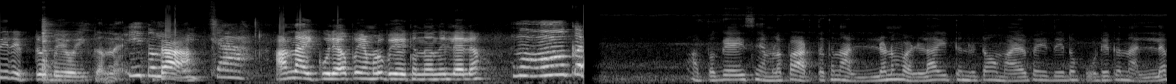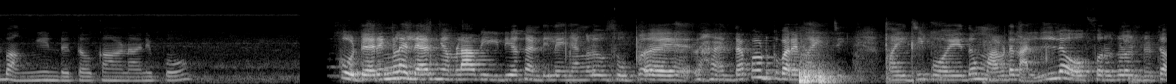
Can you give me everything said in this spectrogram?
സ്ഥിരം ഇട്ട് ഉപയോഗിക്കുന്നേ കേട്ടാ അന്ന് അയക്കൂല അപ്പൊ നമ്മൾ ഉപയോഗിക്കുന്നൊന്നുമില്ലല്ലോ അപ്പൊ അപ്പോൾ ഗേസ് നമ്മളെ പാടത്തൊക്കെ നല്ലോണം വെള്ളമായിട്ടുണ്ട് കേട്ടോ മഴ പെയ്തിട്ട് കൂടിയിട്ട് നല്ല ഭംഗിയുണ്ട് കേട്ടോ കാണാനിപ്പോൾ കൂട്ടുകാരങ്ങളെല്ലാവരും നമ്മൾ ആ വീഡിയോ കണ്ടില്ലേ ഞങ്ങൾ സൂപ്പർ എന്താ ഇപ്പോൾ അവർക്ക് പറയാം? മൈജി. മൈജി പോയതും അവിടെ നല്ല ഓഫറുകളുണ്ട് കേട്ടോ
